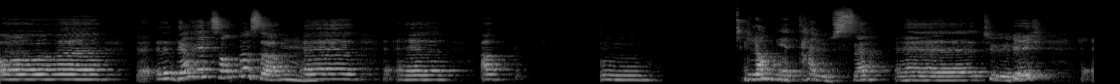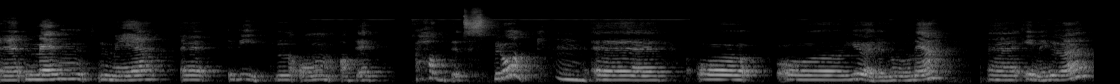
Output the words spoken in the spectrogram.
og eh, det er helt sant, altså. Eh, eh, at mm, lange, tause eh, turer, eh, men med eh, viten om at jeg hadde et språk eh, å, å gjøre noe med inni huet.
